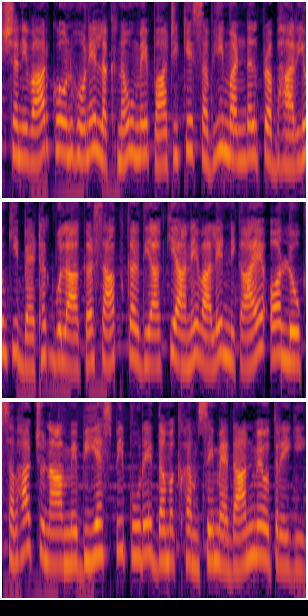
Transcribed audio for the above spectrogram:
शनिवार को उन्होंने लखनऊ में पार्टी के सभी मंडल प्रभारियों की बैठक बुलाकर साफ़ कर दिया कि आने वाले निकाय और लोकसभा चुनाव में बीएसपी पूरे दमखम से मैदान में उतरेगी।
